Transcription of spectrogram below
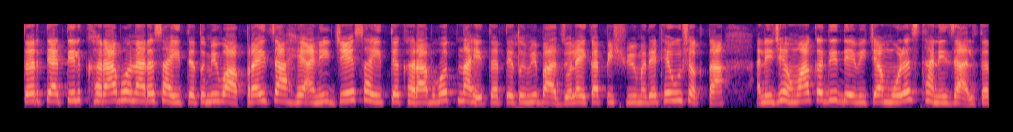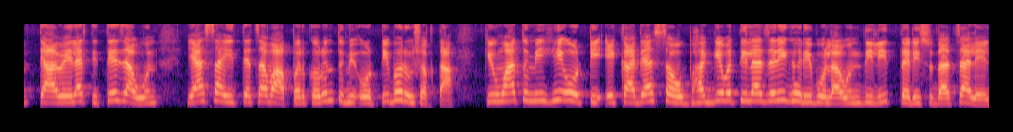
तर त्यातील खराब होणारं साहित्य तुम्ही वापरायचं आहे आणि जे साहित्य खराब होत नाही तर ते तुम्ही बाजूला एका पिशवीमध्ये ठेवू शकता. आणि जेव्हा कधी देवीच्या मूळस्थानी जाल तर त्यावेळेला तिथे जाऊन या साहित्याचा वापर करून तुम्ही ओटी भरू शकता. किंवा तुम्ही ही ओटी एखाद्या सौभाग्यवतीला जरी घरी बोलावून दिली तरीसुद्धा चालेल.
